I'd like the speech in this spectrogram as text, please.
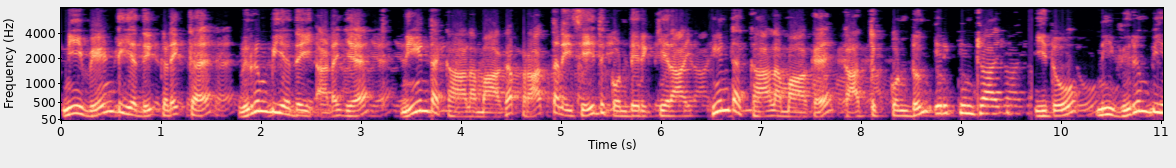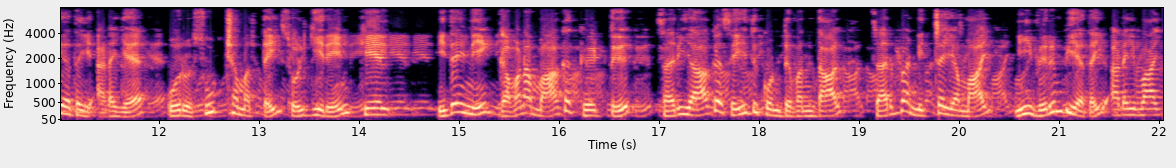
நீ வேண்டியது கிடைக்க விரும்பியதை அடைய நீண்ட காலமாக பிரார்த்தனை செய்து கொண்டிருக்கிறாய். நீண்ட காலமாக காத்து கொண்டும் இருக்கின்றாய். இதோ நீ விரும்பியதை அடைய ஒரு சூட்சமத்தை சொல்கிறேன் கேள். இதை நீ கவனமாக கேட்டு சரியாக செய்து கொண்டு வந்தால் சர்வ நிச்சயமாய் நீ விரும்பியதை அடைவாய்.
